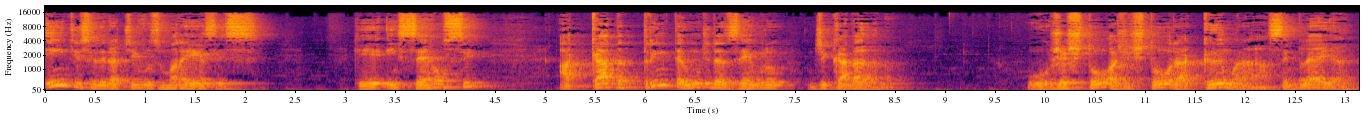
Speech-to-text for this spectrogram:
entes federativos maranhenses, que encerram-se a cada 31 de dezembro de cada ano. O gestor, a gestora, a Câmara, a Assembleia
